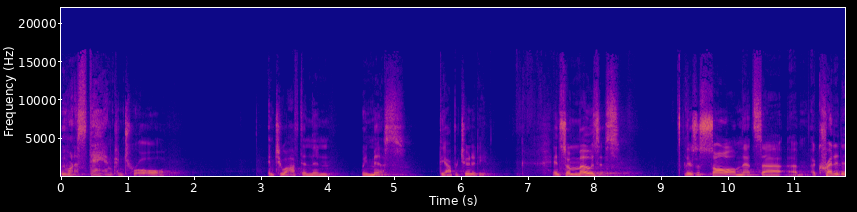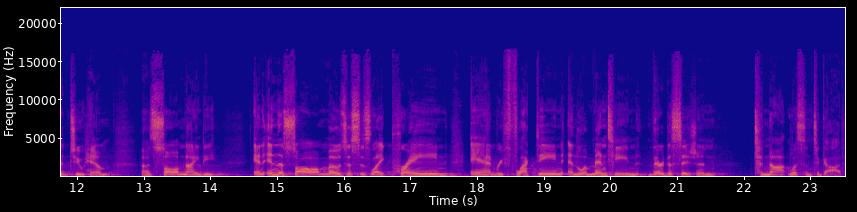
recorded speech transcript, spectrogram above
We want to stay in control. And too often, then we miss the opportunity. And so, Moses, there's a psalm that's uh, accredited to him, uh, Psalm 90. And in the psalm, Moses is like praying and reflecting and lamenting their decision to not listen to God.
